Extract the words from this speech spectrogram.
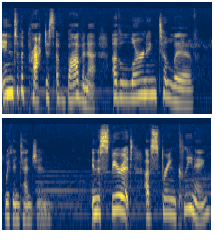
into the practice of bhavana, of learning to live with intention. In the spirit of spring cleaning,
